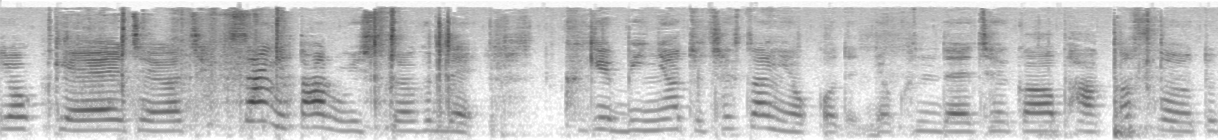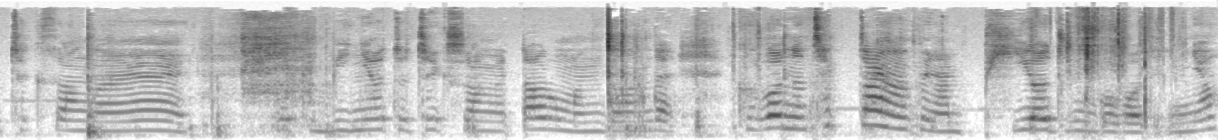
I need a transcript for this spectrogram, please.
이렇게 제가 책상이 따로 있어요. 근데 그게 미니어처 책상이었거든요. 근데 제가 바꿨어요 또 책상을 이렇게 미니어처 책상을 따로 만들었는데 그거는 책장을 그냥 비워둔 거거든요.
